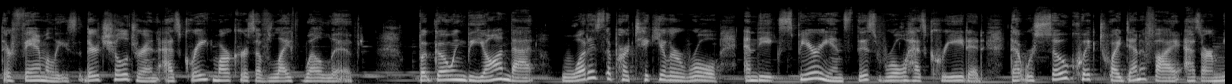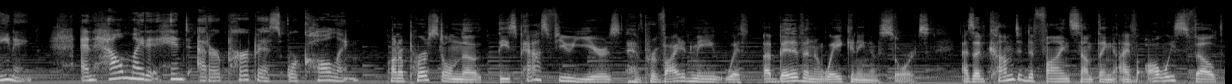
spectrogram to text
their families, their children as great markers of life well lived. But going beyond that, what is the particular role and the experience this role has created that we're so quick to identify as our meaning? And how might it hint at our purpose or calling? On a personal note, these past few years have provided me with a bit of an awakening of sorts, as I've come to define something I've always felt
